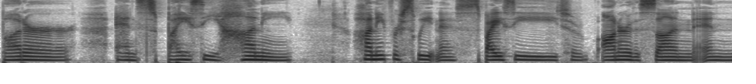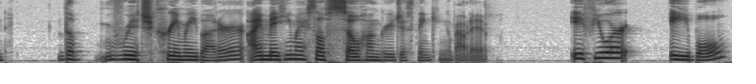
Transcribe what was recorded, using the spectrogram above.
butter and spicy honey. Honey for sweetness, spicy to honor the sun, and the rich, creamy butter. I'm making myself so hungry just thinking about it. If you're able,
